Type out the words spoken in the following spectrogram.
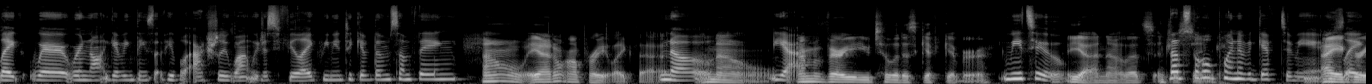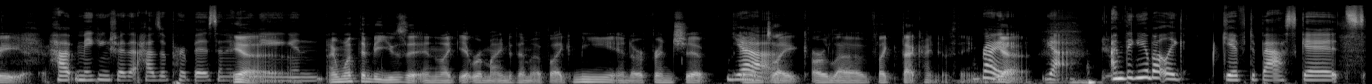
like where we're not giving things that people actually want. We just feel like we need to give them something. Oh, yeah, I don't operate like that. No. No. Yeah. I'm a very utilitist gift giver. Me too. Yeah, no, that's interesting. That's the whole point of a gift to me. I It's, like, agree. ha- making sure that has a purpose and a yeah. meaning and I want them to use it and like it reminded them of like me and our friendship Yeah. and like our love, like that kind of thing. right. Yeah. Yeah. I'm thinking about like gift baskets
